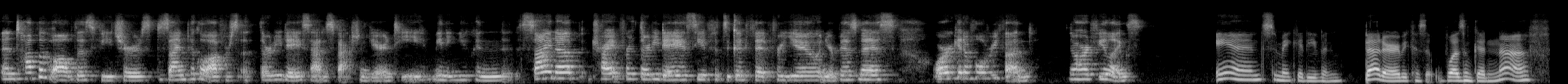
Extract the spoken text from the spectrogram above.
And on top of all of those features, Design Pickle offers a 30 day satisfaction guarantee, meaning you can sign up, try it for 30 days, see if it's a good fit for you and your business, or get a full refund. No hard feelings. And to make it even better, because it wasn't good enough,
